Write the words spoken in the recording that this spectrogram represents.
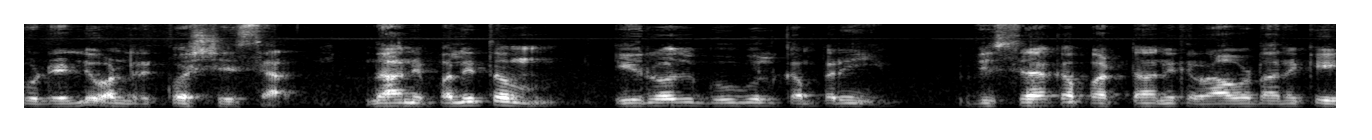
కూడా వెళ్ళి వాళ్ళు రిక్వెస్ట్ చేశారు. దాని ఫలితం ఈరోజు గూగుల్ కంపెనీ విశాఖపట్నానికి రావడానికి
